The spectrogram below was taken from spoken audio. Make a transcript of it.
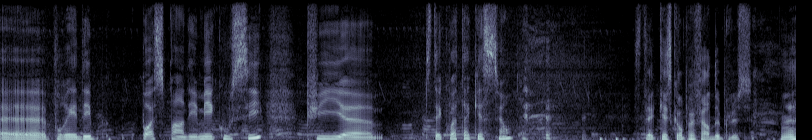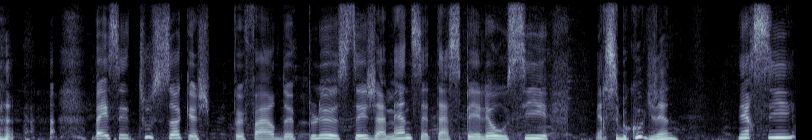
euh, pour aider post-pandémique aussi. Puis, euh, c'était quoi ta question? C'était qu'est-ce qu'on peut faire de plus? ben c'est tout ça que je peux faire de plus. Tu sais, j'amène cet aspect-là aussi. Merci beaucoup, Guylaine. Merci.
